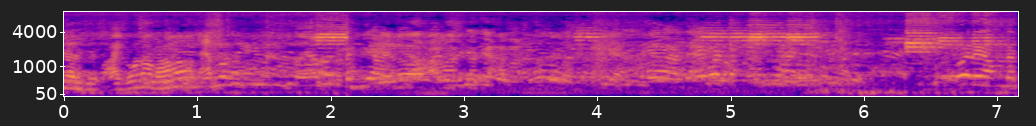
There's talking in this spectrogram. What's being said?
দেখতে আসবে। আমাদের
